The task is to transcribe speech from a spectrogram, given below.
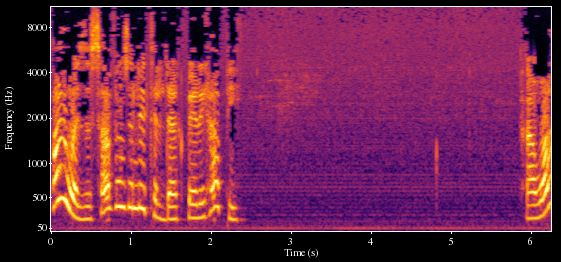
why was the seventh little duck very happy? Hawa,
